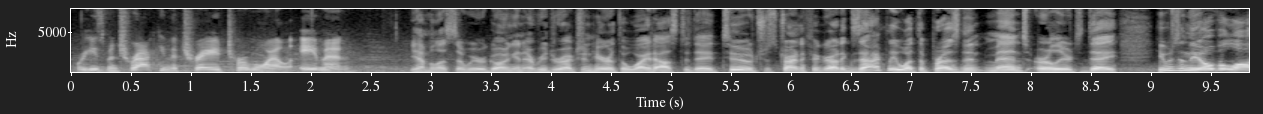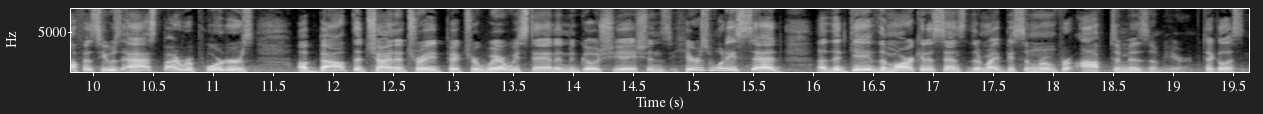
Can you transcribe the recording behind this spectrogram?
where he's been tracking the trade turmoil. Eamon. Yeah, Melissa, we were going in every direction here at the White House today, too, just trying to figure out exactly what the president meant earlier today. He was in the Oval Office. He was asked by reporters about the China trade picture, where we stand in negotiations. Here's what he said uh, that gave the market a sense that there might be some room for optimism here. Take a listen.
